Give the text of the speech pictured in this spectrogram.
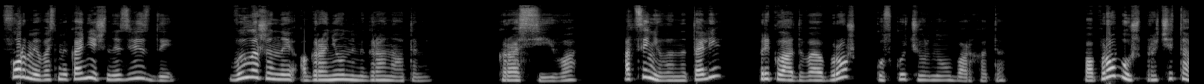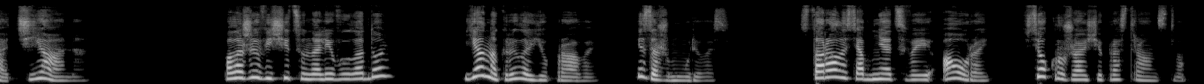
в форме восьмиконечной звезды, выложенной ограненными гранатами. «Красиво!» – оценила Натали, прикладывая брошь к куску черного бархата. «Попробуешь прочитать, чья она?» Положив вещицу на левую ладонь, я накрыла ее правой и зажмурилась. Старалась обнять своей аурой все окружающее пространство,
